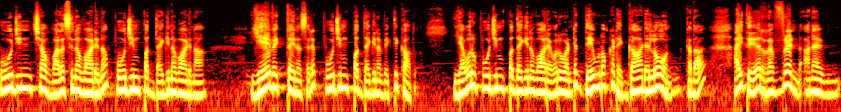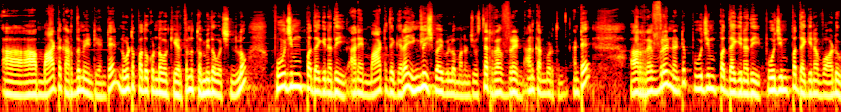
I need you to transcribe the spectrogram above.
పూజించవలసిన వాడినా పూజింపదగిన వాడినా? ఏ వ్యక్తి అయినా సరే పూజింపదగిన వ్యక్తి కాదు. ఎవరు పూజింపదగిన వారు ఎవరు అంటే దేవుడు ఒక్కడే గాడ్ ఎలోన్ కదా? అయితే రెవరెండ్ అనే ఆ- ఆ మాటకు అర్థం ఏంటి అంటే నూట పదకొండవ కీర్తన తొమ్మిదవ వచనంలో పూజింపదగినది అనే మాట దగ్గర ఇంగ్లీష్ బైబిల్లో మనం చూస్తే రెవరెండ్ అని కనబడుతుంది. అంటే ఆ రెవరెండ్ అంటే పూజింపదగినది పూజింపదగిన వాడు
